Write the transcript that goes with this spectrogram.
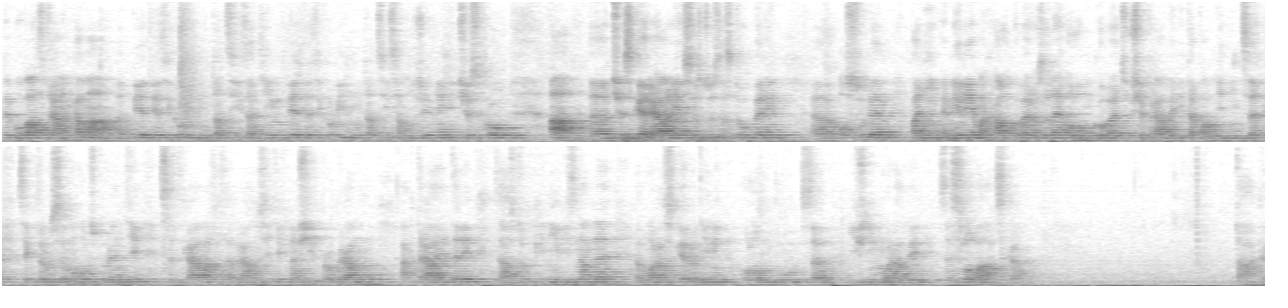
webová stránka má pět jazykových mutací, zatím pět jazykových mutací, samozřejmě i českou a české reálie jsou tu zastoupeny osudem paní Emilie Machálkové rozené Holomkové, což je právě i ta pamětnice, se kterou se mohou studenti setkávat v rámci těch našich programů a která je tedy zástupkyní významné moravské rodiny Holonků z Jižní Moravy ze Slovácka. Tak,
